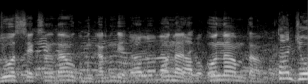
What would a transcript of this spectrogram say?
ਜੋ ਸਿੱਖ ਸੰਗਤਾਂ ਹੁਕਮ ਕਰਨਗੇ ਉਹਨਾਂ ਦੇ ਉਹਨਾਂ ਮੁਤਾਬਕ। ਤਾਂ ਜੋ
